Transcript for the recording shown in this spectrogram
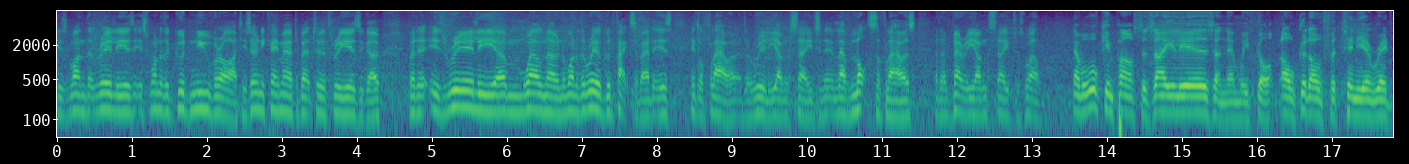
is one that really is. It's one of the good new varieties. It Only came out about two or three years ago, but it is really um, well known. And one of the real good facts about it is it'll flower at a really young stage, and it'll have lots of flowers at a very young stage as well. Now, we're walking past azaleas, and then we've got, oh, good old Photinia Red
